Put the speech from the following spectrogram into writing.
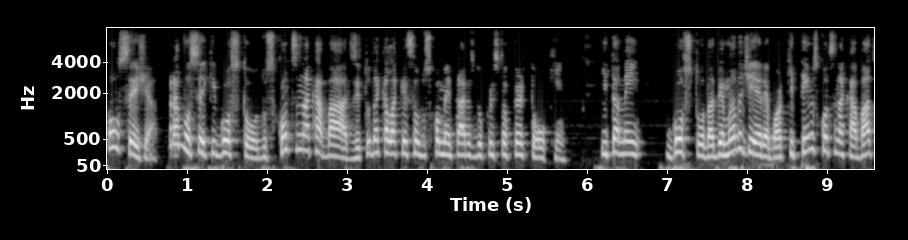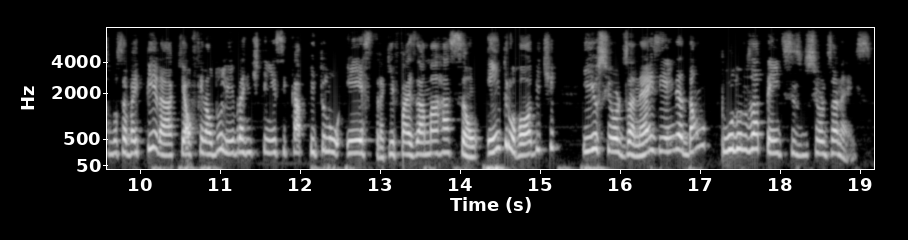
Ou seja, para você que gostou dos contos inacabados e toda aquela questão dos comentários do Christopher Tolkien, e também gostou da demanda de Erebor, que tem os contos inacabados, você vai pirar que ao final do livro a gente tem esse capítulo extra que faz a amarração entre o Hobbit e o Senhor dos Anéis e ainda dá um pulo nos apêndices do Senhor dos Anéis.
